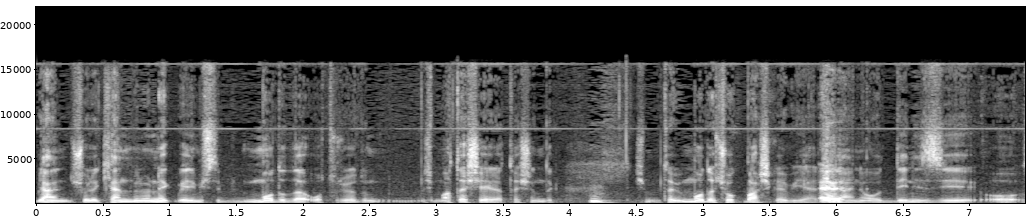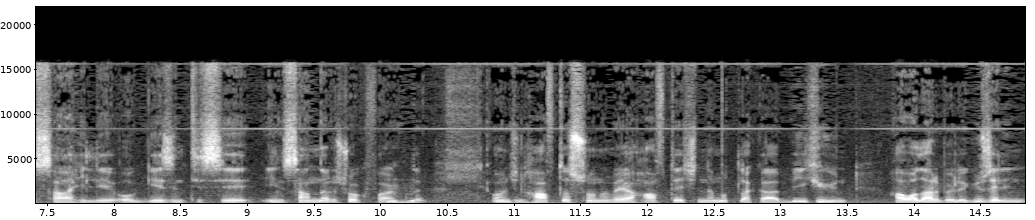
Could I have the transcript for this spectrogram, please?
yani şöyle kendime örnek vereyim işte modada oturuyordum. Şimdi Ataşehir'e taşındık. Şimdi tabii moda çok başka bir yer. Evet. Yani o denizi, o sahili, o gezintisi, insanları çok farklı. Onun için hafta sonu veya hafta içinde mutlaka bir iki gün havalar böyle güzelin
